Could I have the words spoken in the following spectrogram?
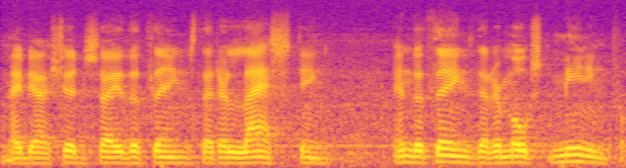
maybe I should say the things that are lasting and the things that are most meaningful,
